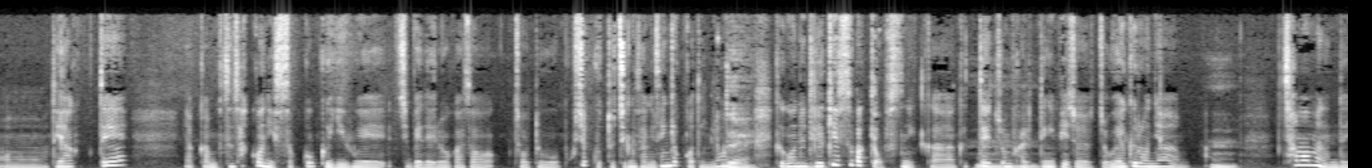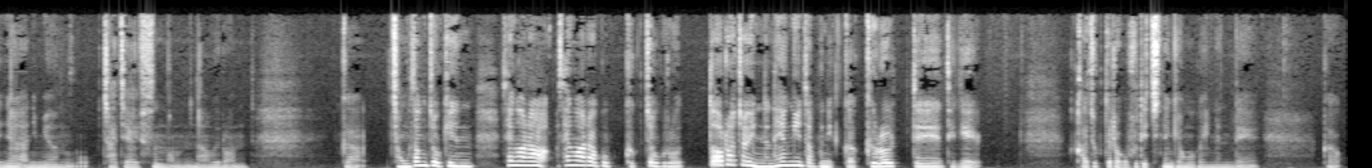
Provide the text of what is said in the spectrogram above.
어 대학 때 약간 무슨 사건이 있었고 그 이후에 집에 내려가서 저도 폭식구토 증상이 생겼거든요. 네. 그거는 음. 들킬 수밖에 없으니까 그때 음. 좀 갈등이 빚어졌죠. 왜 그러냐? 음. 참으면 안 되냐? 아니면 뭐 자제할 수는 없나? 뭐 이런 그러니까 정상적인 생활하, 생활하고 극적으로 떨어져 있는 행위다 보니까 그럴 때 되게 가족들하고 부딪히는 경우가 있는데 그러니까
